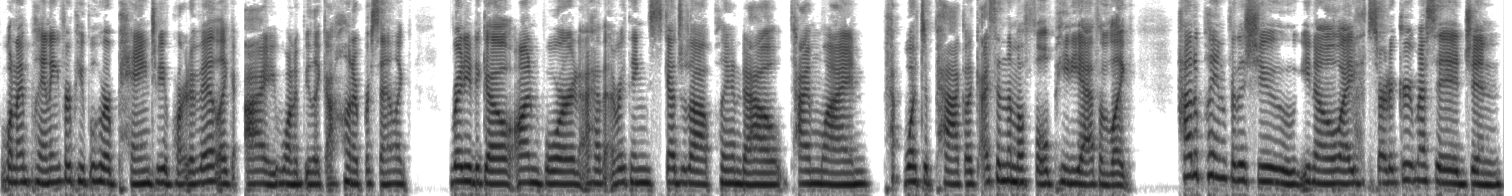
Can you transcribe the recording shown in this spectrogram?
But when I'm planning for people who are paying to be a part of it, like I want to be like 100% like ready to go on board. I have everything scheduled out, planned out, timeline, what to pack. Like I send them a full PDF of like how to plan for the shoe. You know, I start a group message and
